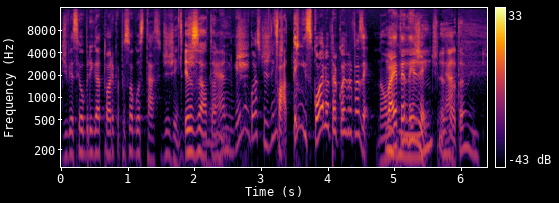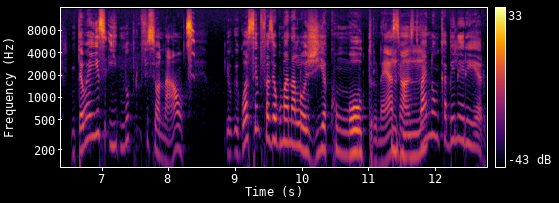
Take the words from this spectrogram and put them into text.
devia ser obrigatório que a pessoa gostasse de gente. Exatamente. né? Ninguém não gosta de gente, Fato. tem, escolhe outra coisa para fazer. Não vai atender Uhum, gente, né? Exatamente. Então é isso. E no profissional, eu, eu gosto sempre de fazer alguma analogia com outro, né? Assim, ó, Uhum. tu vai num cabeleireiro.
